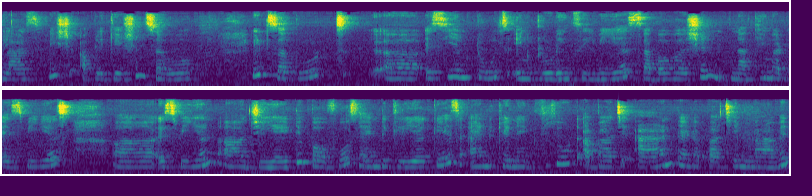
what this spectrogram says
Glassfish application server. It supports uh, SCM tools including CVS, Subversion, nothing but SVS, uh, SVN, uh, GIT, Perforce and ClearCase and can execute Apache Ant and Apache Maven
